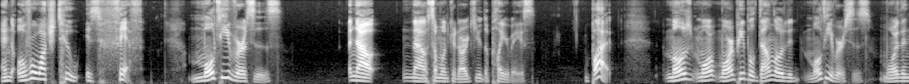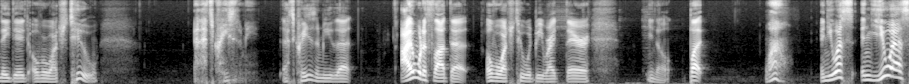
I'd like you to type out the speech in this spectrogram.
and Overwatch 2 is fifth. MultiVersus. now now someone could argue the player base, but most more more people downloaded MultiVersus more than they did Overwatch 2. And that's crazy to me. That's crazy to me that I would have thought that Overwatch 2 would be right there, you know. But wow. In US in US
